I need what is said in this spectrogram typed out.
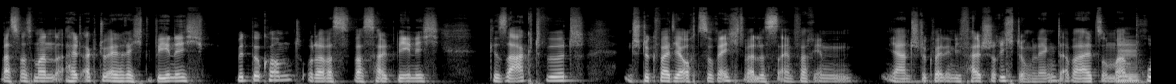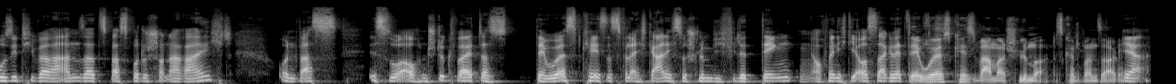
was, was man halt aktuell recht wenig mitbekommt oder was, was halt wenig gesagt wird. Ein Stück weit ja auch zu Recht, weil es einfach in, ja, ein Stück weit in die falsche Richtung lenkt, aber halt so mal mhm. ein positiverer Ansatz, was wurde schon erreicht und was ist so auch ein Stück weit das der Worst Case ist vielleicht gar nicht so schlimm, wie viele denken. Auch wenn ich die Aussage letztendlich. Der Worst Case war mal schlimmer, das könnte man sagen. Ja,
